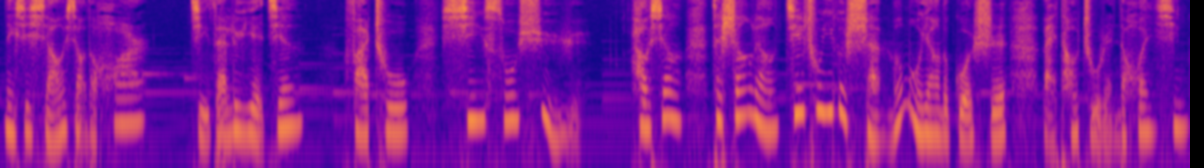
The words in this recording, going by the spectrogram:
那些小小的花儿挤在绿叶间，发出窸窣絮语。好像在商量结出一个什么模样的果实来讨主人的欢心。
